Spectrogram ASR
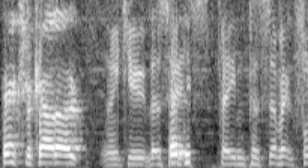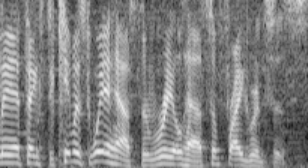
Thanks, Riccardo. Thank you. This Thank has you. been Pacific Flair. Thanks to Chemist Warehouse, the real house of fragrances.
